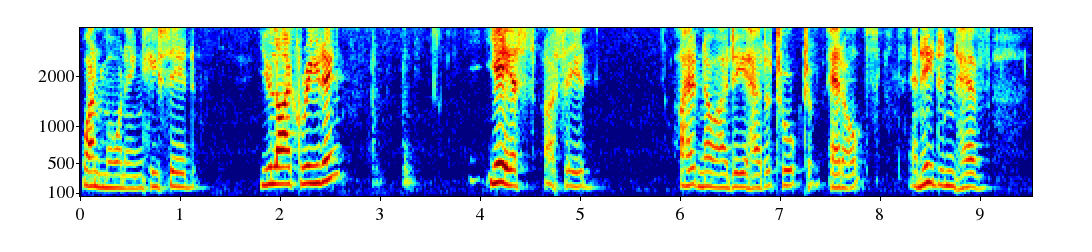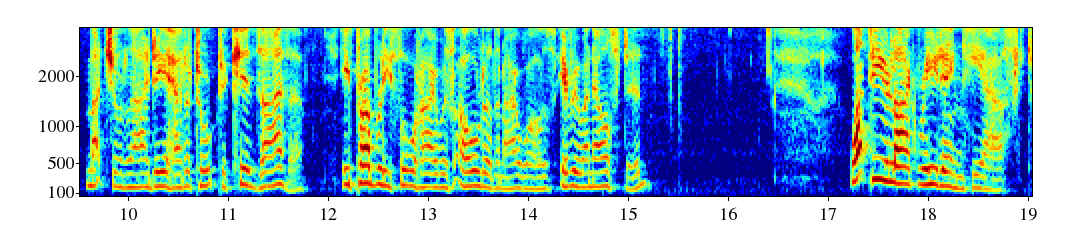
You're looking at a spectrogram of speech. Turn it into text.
one morning, he said, You like reading? Yes, I said. I had no idea how to talk to adults, and he didn't have much of an idea how to talk to kids either. He probably thought I was older than I was, everyone else did. What do you like reading? he asked.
